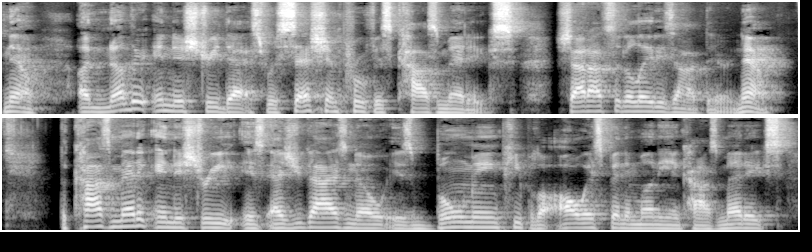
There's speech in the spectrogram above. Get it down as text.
Now, another industry that's recession proof is cosmetics. Shout out to the ladies out there. Now, the cosmetic industry is, as you guys know, is booming. People are always spending money in cosmetics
